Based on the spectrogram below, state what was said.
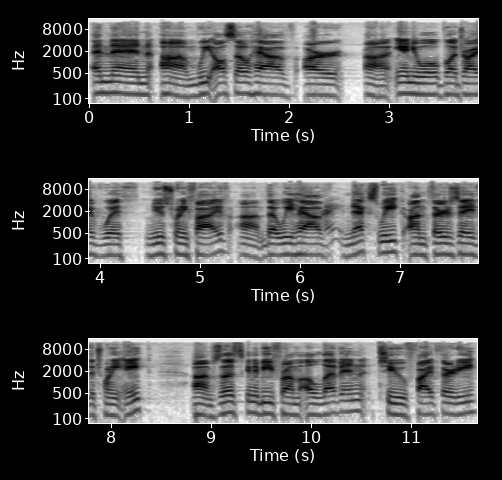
And then um, we also have our uh, annual blood drive with News 25 um, that we have right. next week on Thursday the 28th. Um, so that's going to be from 11 to 5.30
